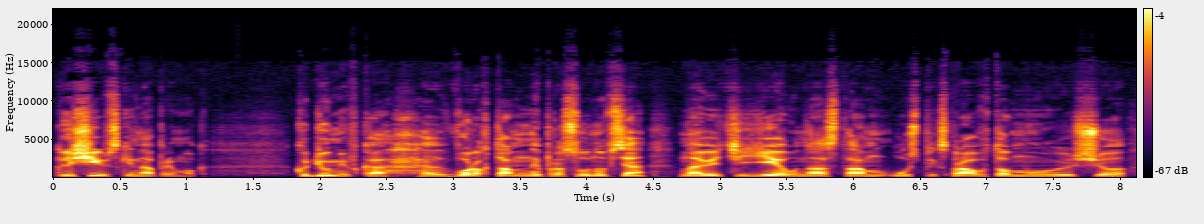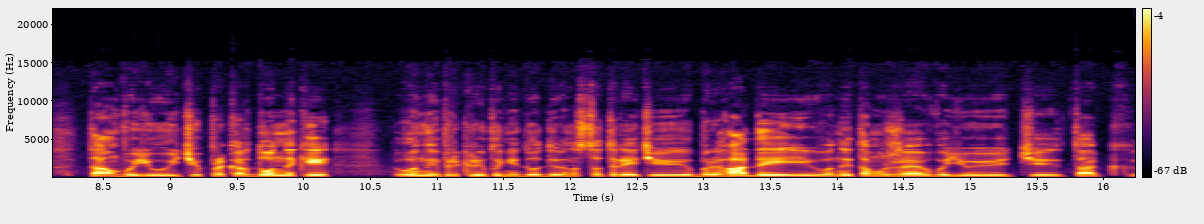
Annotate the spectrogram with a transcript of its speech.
Кліщівський напрямок. Кудюмівка. Е, Ворог там не просунувся. Навіть є у нас там успіх. Справа в тому, що там воюють прикордонники. Вони прикріплені до 93-ї бригади, і вони там вже воюють е, так е,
